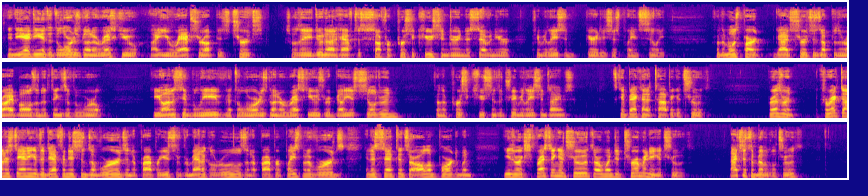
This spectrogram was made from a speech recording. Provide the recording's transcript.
And the idea that the Lord is going to rescue, i.e., rapture up his church, so they do not have to suffer persecution during the seven year tribulation period is just plain silly. For the most part, God's church is up to their eyeballs in the things of the world. Do you honestly believe that the Lord is going to rescue his rebellious children from the persecution of the tribulation times? Let's get back on the topic of truth. Brethren, correct understanding of the definitions of words and the proper use of grammatical rules and the proper placement of words in a sentence are all important when either expressing a truth or when determining a truth, not just a biblical truth.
